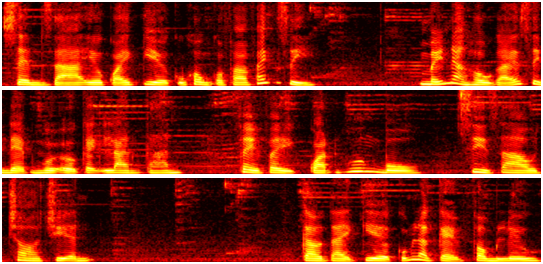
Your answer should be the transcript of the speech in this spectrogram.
Xem ra yêu quái kia cũng không có pha phách gì. Mấy nàng hầu gái xinh đẹp ngồi ở cạnh lan can, phẩy phẩy quạt hương bồ, xì xào trò chuyện. Cao tài kia cũng là kẻ phòng lưu,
